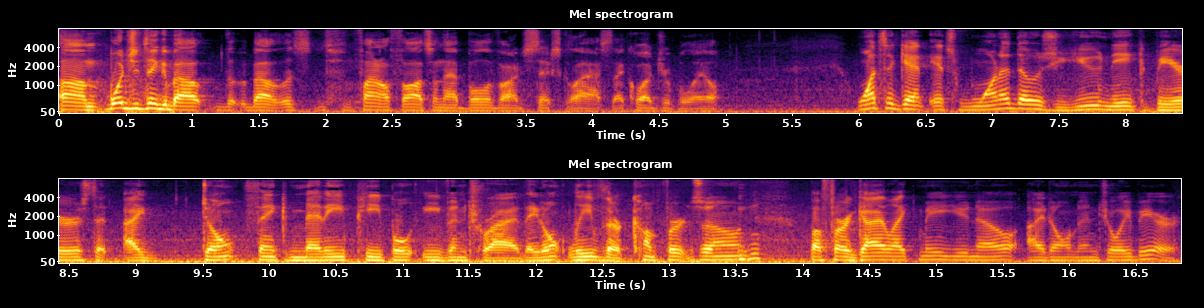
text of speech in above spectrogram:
Um, what'd you think about about? Let's final thoughts on that Boulevard Six Glass, that quadruple ale. Once again, it's one of those unique beers that I don't think many people even try. They don't leave their comfort zone. But for a guy like me, you know, I don't enjoy beer.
